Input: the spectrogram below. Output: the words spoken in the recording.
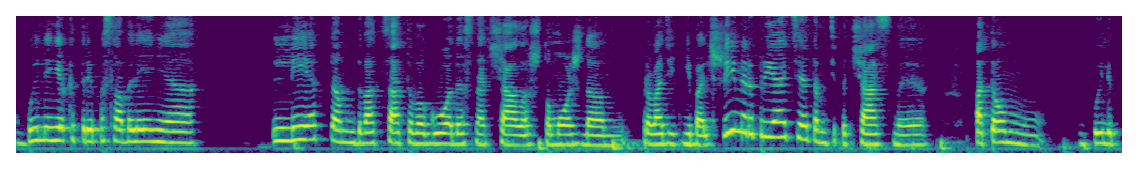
были некоторые послабления летом 2020 года сначала, что можно проводить небольшие мероприятия, там типа частные, потом были,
